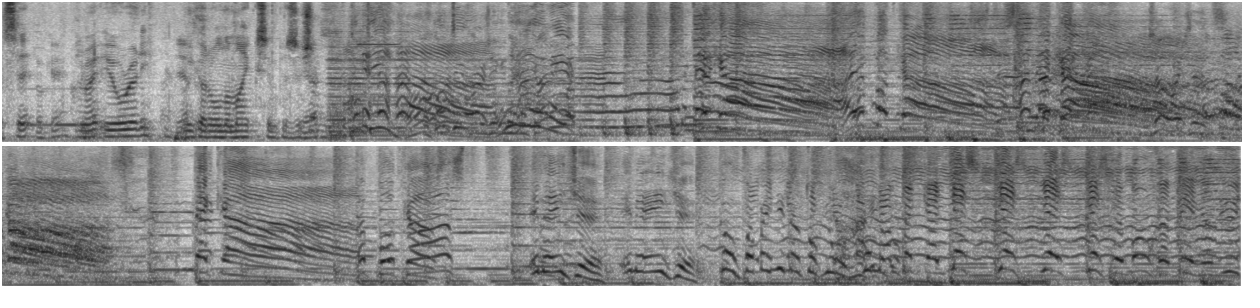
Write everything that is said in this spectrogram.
That's it. Okay. Right, you all ready? We got all the mics in position. Mekka! Een podcast! Mekka! Zo is het. Podcast! Mekka! Een podcast! In mijn eentje, in mijn eentje. Kom, waar ben je nou toch, jongen? Kom Nou, Mekka, yes, yes, yes, yes, we mogen weer een uurtje.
